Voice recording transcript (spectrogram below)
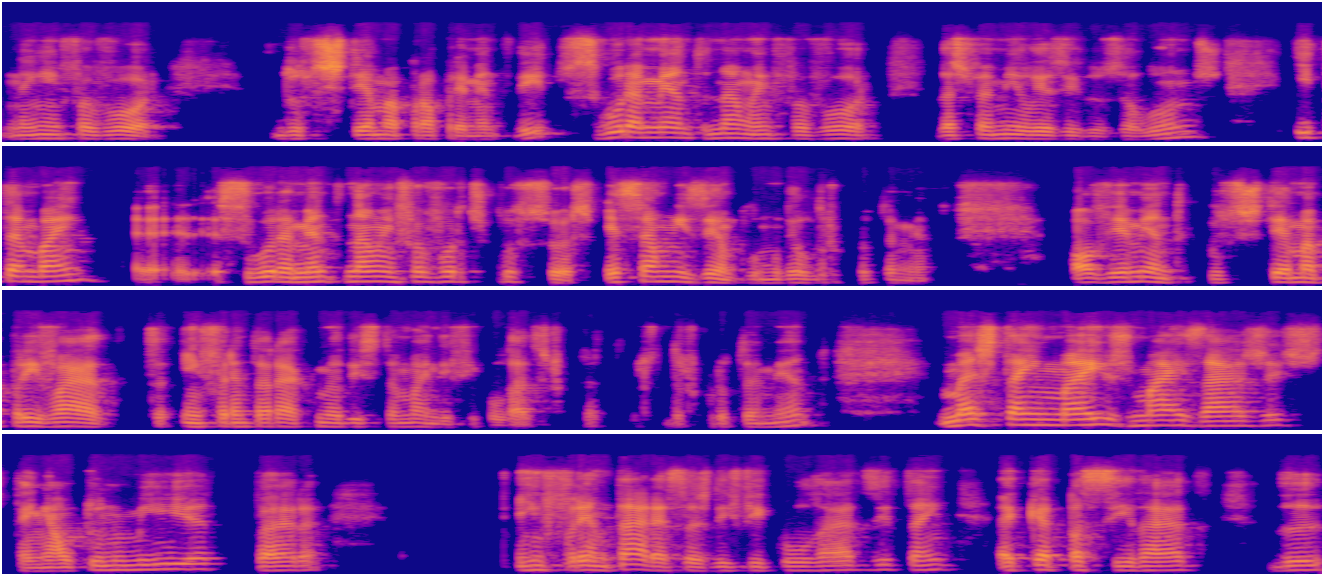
nem em favor do sistema propriamente dito, seguramente não em favor das famílias e dos alunos e também, eh, seguramente, não em favor dos professores. Esse é um exemplo, o modelo de recrutamento. Obviamente que o sistema privado enfrentará, como eu disse também, dificuldades de recrutamento, mas tem meios mais ágeis, tem autonomia para enfrentar essas dificuldades e tem a capacidade de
